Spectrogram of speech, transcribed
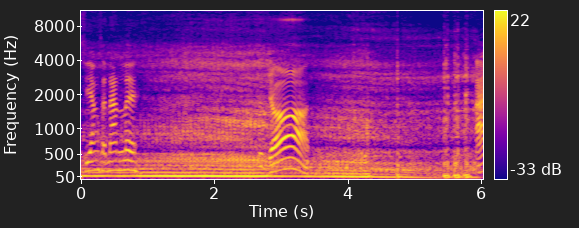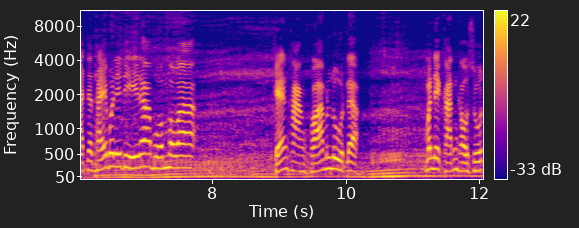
เสียงสนั่นเลย สุดยอด อาจจะไถบ่ได้ดีนะครับผมเพราะว่า แขนข้างขวามันหลุดแล้ว มันได้ขันเข่าสุด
